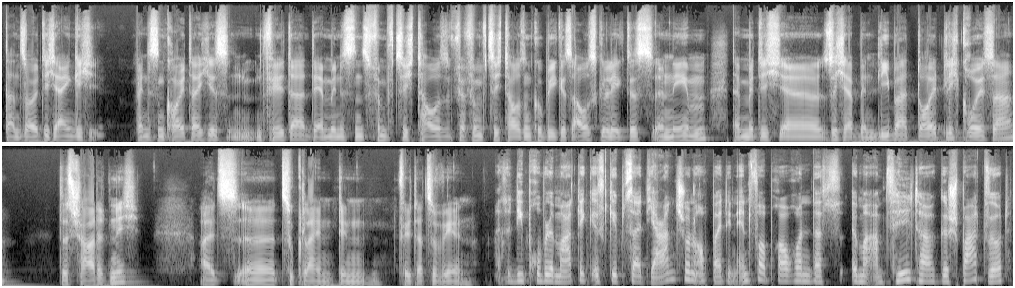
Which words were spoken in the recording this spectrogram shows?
dann sollte ich eigentlich wenn es ein Keuteich ist, ein Filter, der mindestens 50.000 für 50.000 Kubik ist ausgelegt ist, äh, nehmen, damit ich äh, sicher bin. Lieber deutlich größer, das schadet nicht, als äh, zu klein den Filter zu wählen. Also die Problematik, es gibt seit Jahren schon auch bei den Endverbrauchern, dass immer am Filter gespart wird.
